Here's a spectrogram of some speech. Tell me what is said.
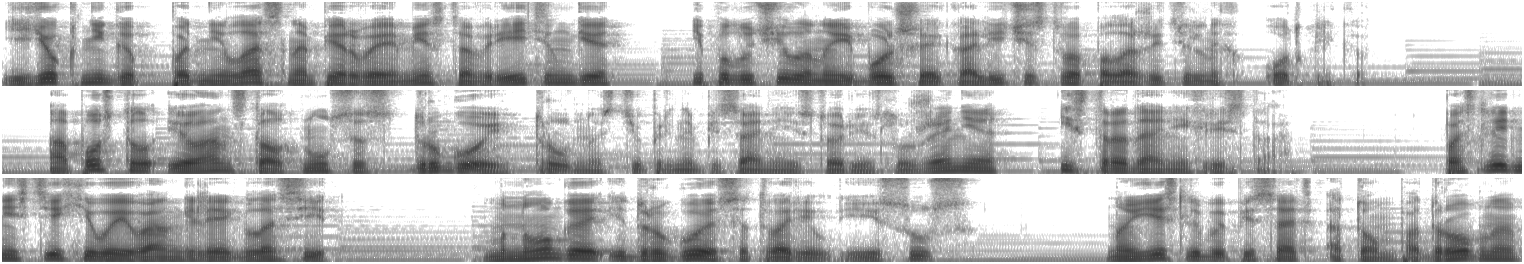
ее книга поднялась на первое место в рейтинге – и получила наибольшее количество положительных откликов. Апостол Иоанн столкнулся с другой трудностью при написании истории служения и страданий Христа. Последний стих его Евангелия гласит «Многое и другое сотворил Иисус, но если бы писать о том подробно,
